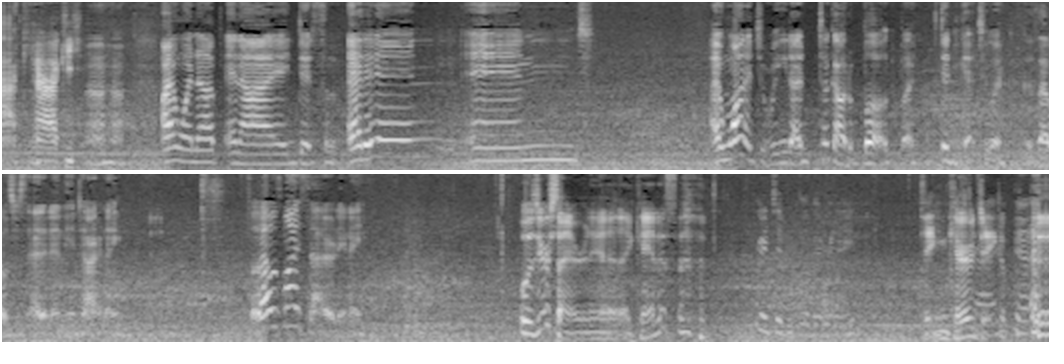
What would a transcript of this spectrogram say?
Hacky. Hockey. Uh huh. I went up and I did some editing I wanted to read. I took out a book, but didn't get to it because I was just editing the entire night. So that was my Saturday night. What was your Saturday night, like, Candace? Pretty typical of every night. Taking care of Jacob. Yeah. he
